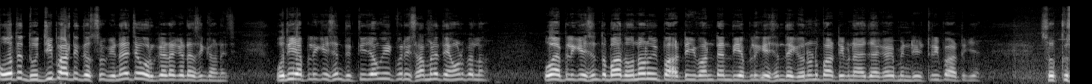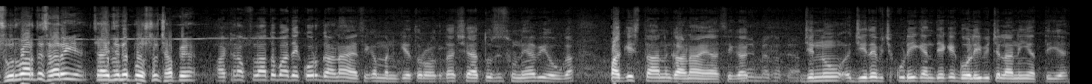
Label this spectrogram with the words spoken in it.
ਉਹ ਤੇ ਦੂਜੀ ਪਾਰਟੀ ਦੱਸੂਗੀ ਨਾ ਇਹ 'ਚ ਹੋਰ ਕਿਹੜਾ ਕਿਹੜਾ ਸੀ ਗਾਣੇ 'ਚ। ਉਹਦੀ ਐਪਲੀਕੇਸ਼ਨ ਦਿੱਤੀ ਜਾਊਗੀ ਇੱਕ ਵਾਰੀ ਸਾਹਮਣੇ ਤੇ ਆਉਣ ਪਹਿਲਾਂ। ਉਹ ਐਪਲੀਕੇਸ਼ਨ ਤੋਂ ਬਾਅਦ ਉਹਨਾਂ ਨੂੰ ਵੀ ਪਾਰਟੀ 110 ਦੀ ਐਪਲੀਕੇਸ਼ਨ ਦੇ ਕੇ ਉਹਨਾਂ ਨੂੰ ਪਾਰਟੀ ਬਣਾਇਆ ਜਾਏਗਾ ਮੈਂਡੇਟਰੀ ਪਾਰਟੀ ਹੈ ਸੋ ਕਸੂਰਵਾਰ ਤੇ ਸਾਰੇ ਹੀ ਹੈ ਚਾਹੇ ਜਿਹਨੇ ਪੋਸਟਰ ਛਾਪਿਆ। ਅਟਰਫਲਾ ਤੋਂ ਬਾਅਦ ਇੱਕ ਹੋਰ ਗਾਣਾ ਆਇਆ ਸੀਗਾ ਮਨਕੀਰਤ ਔਲਖ ਦਾ ਸ਼ਾਇਦ ਤੁਸੀਂ ਸੁਣਿਆ ਵੀ ਹੋਊਗਾ। ਪਾਕਿਸਤਾਨ ਗਾਣਾ ਆਇਆ ਸੀਗਾ ਜਿਹਨੂੰ ਜਿਹਦੇ ਵਿੱਚ ਕੁੜੀ ਕਹਿੰਦੀ ਹੈ ਕਿ ਗੋਲੀ ਵੀ ਚਲਾਣੀ ਆਤੀ ਹੈ।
